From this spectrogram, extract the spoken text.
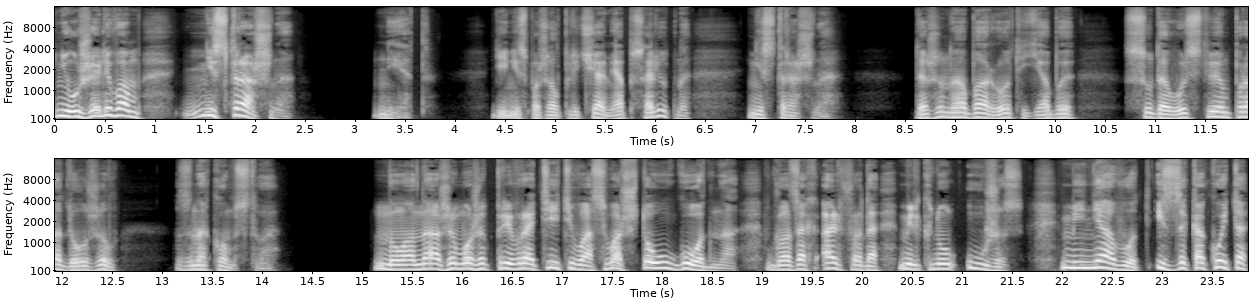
Неужели вам не страшно? Нет. Денис пожал плечами. Абсолютно не страшно. Даже наоборот, я бы с удовольствием продолжил знакомство. «Но она же может превратить вас во что угодно!» В глазах Альфреда мелькнул ужас. «Меня вот из-за какой-то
